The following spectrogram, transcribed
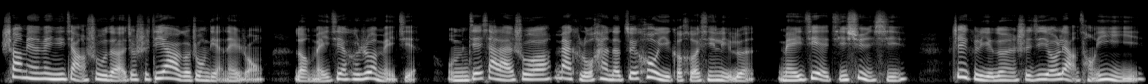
上面为你讲述的就是第二个重点内容：冷媒介和热媒介。我们接下来说麦克卢汉的最后一个核心理论——媒介及讯息。这个理论实际有两层意义，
